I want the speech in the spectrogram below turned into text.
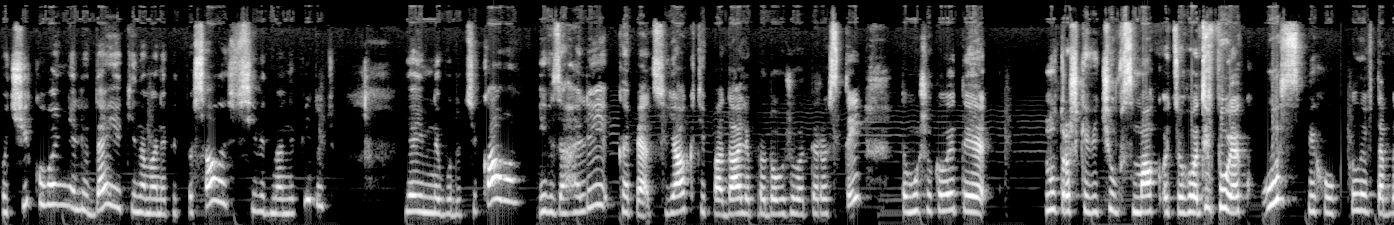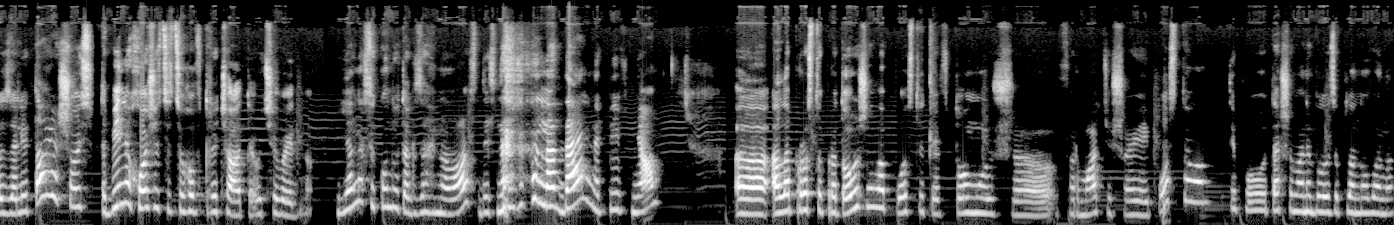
очікування людей, які на мене підписались, всі від мене підуть. Я їм не буду цікава. І взагалі капець, як типа далі продовжувати рости. Тому що коли ти ну трошки відчув смак оцього, типу, як успіху, коли в тебе залітає щось, тобі не хочеться цього втрачати, очевидно. Я на секунду так загналась, десь на, на день, на півдня. Е, але просто продовжила постити в тому ж е, форматі, що я і постила, типу, те, що в мене було заплановано.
